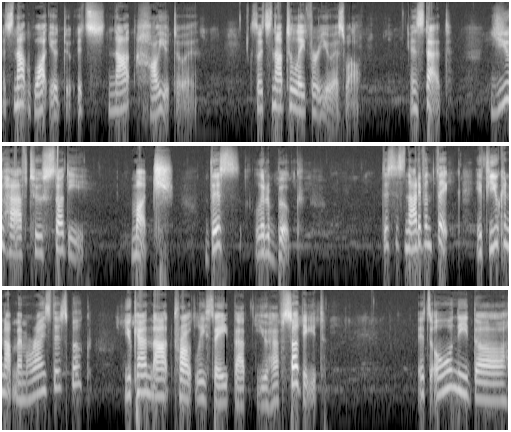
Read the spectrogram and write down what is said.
It's not what you do, it's not how you do it. So it's not too late for you as well. Instead, you have to study much. This little book, this is not even thick. If you cannot memorize this book, you cannot proudly say that you have studied. It's only the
